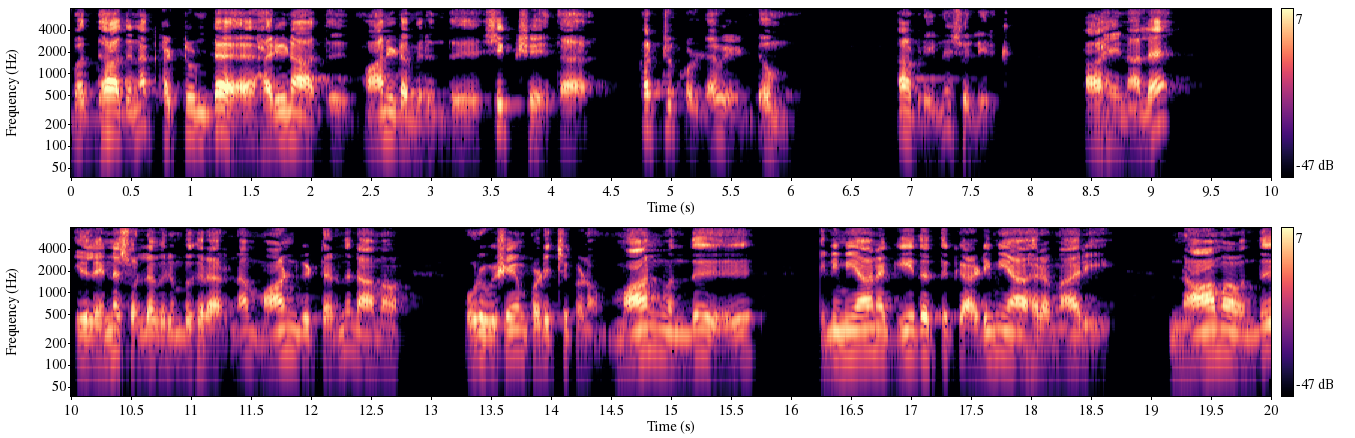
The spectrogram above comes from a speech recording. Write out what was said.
பத்தாதுன்னா கட்டுண்ட ஹரிநாத்து மானிடமிருந்து சிக்ஷேத கற்றுக்கொள்ள வேண்டும். அப்படின்னு சொல்லியிருக்கு. ஆகையினால இதில் என்ன சொல்ல விரும்புகிறாருன்னா மான்கிட்டேருந்து நாம் ஒரு விஷயம் படிச்சுக்கணும். மான் வந்து இனிமையான கீதத்துக்கு அடிமையாகிற மாதிரி நாம் வந்து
